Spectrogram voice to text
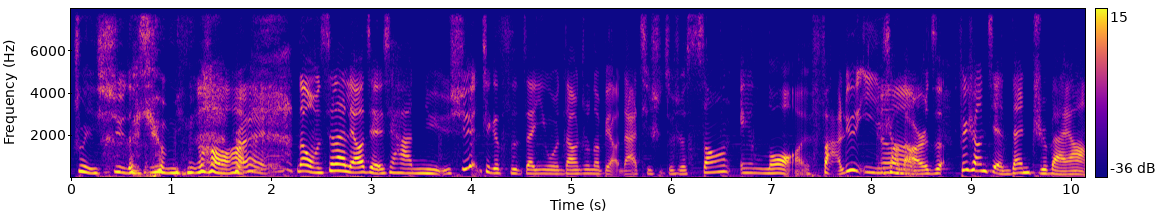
赘婿的这个。名号哈，那我们先来了解一下哈，女婿这个词在英文当中的表达其实就是 son-in-law，法律意义上的儿子，非常简单直白啊。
